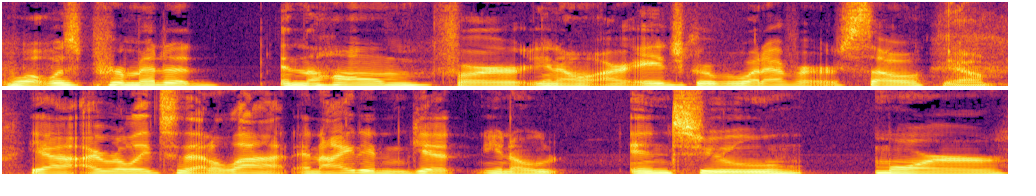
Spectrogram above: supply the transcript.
what was permitted in the home for you know our age group or whatever. So Yeah. yeah, I relate to that a lot. And I didn't get you know into more,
